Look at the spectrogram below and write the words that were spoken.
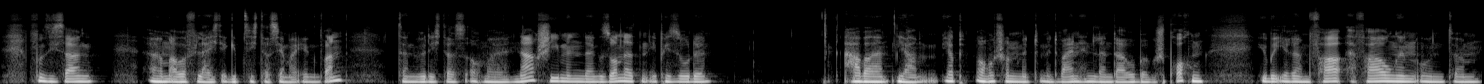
muss ich sagen. Ähm, aber vielleicht ergibt sich das ja mal irgendwann. Dann würde ich das auch mal nachschieben in der gesonderten Episode. Aber ja, ich habe auch schon mit, mit Weinhändlern darüber gesprochen, über ihre Empf- Erfahrungen und ähm,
